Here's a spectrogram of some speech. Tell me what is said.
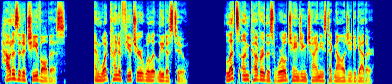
How does it achieve all this? And what kind of future will it lead us to? Let's uncover this world-changing Chinese technology together.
